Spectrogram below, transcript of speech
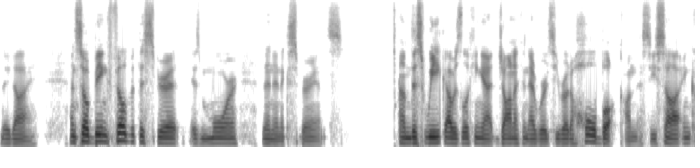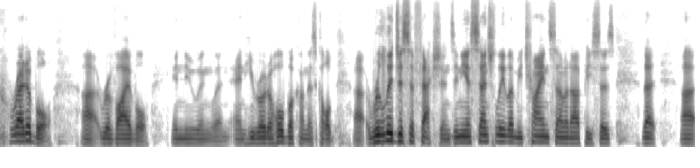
They die. And so being filled with the Spirit is more than an experience. Um, this week, I was looking at Jonathan Edwards. He wrote a whole book on this. He saw incredible uh, revival in New England. And he wrote a whole book on this called uh, Religious Affections. And he essentially, let me try and sum it up. He says that uh,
